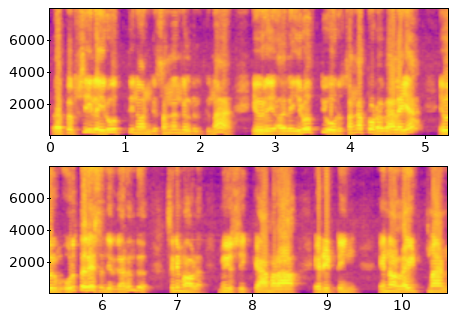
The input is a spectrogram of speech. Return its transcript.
அதாவது பெப்சியில் இருபத்தி நான்கு சங்கங்கள் இருக்குன்னா இவர் அதில் இருபத்தி ஒரு சங்கத்தோட வேலையை இவர் ஒருத்தரே செஞ்சுருக்காரு இந்த சினிமாவில். மியூசிக் கேமரா எடிட்டிங் இன்னும் லைட்மேன்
